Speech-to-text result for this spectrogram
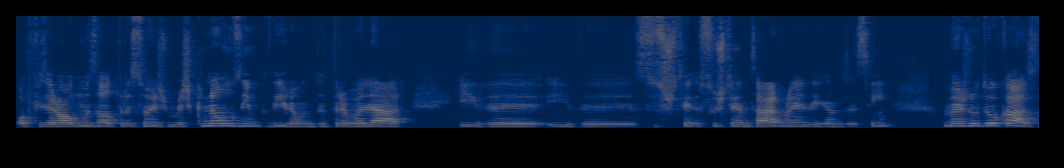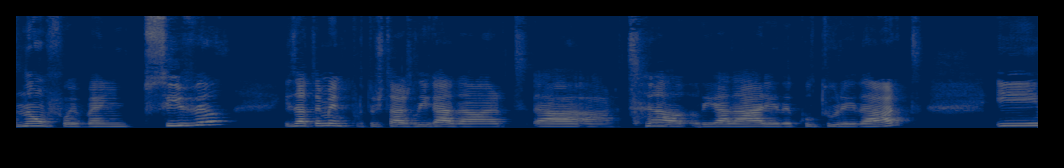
ou fizeram algumas alterações, mas que não os impediram de trabalhar e de, e de sustentar, não é? digamos assim. Mas no teu caso não foi bem possível, exatamente porque tu estás ligada à arte, à arte à- ligada à área da cultura e da arte, e,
